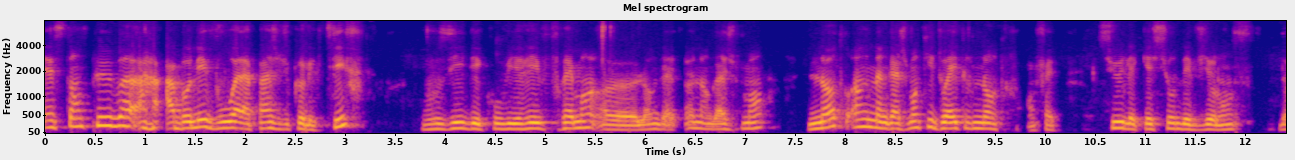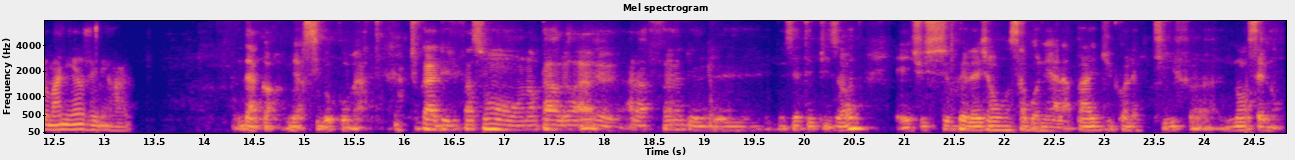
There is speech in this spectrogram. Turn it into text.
Instant pub, abonnez-vous à la page du collectif. Vous y découvrirez vraiment un engagement, notre, un engagement qui doit être notre, en fait, sur les questions des violences de manière générale. D'accord, merci beaucoup, Marthe. En tout cas, de toute façon, on en parlera euh, à la fin de, cet épisode et je suis sûr que les gens vont s'abonner à la page du collectif euh, Non, c'est non.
